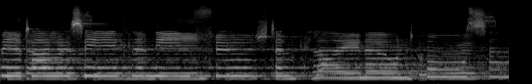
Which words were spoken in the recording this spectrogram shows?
wird alle segnen, die ihn fürchten, kleine und große.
